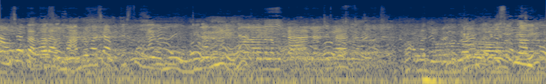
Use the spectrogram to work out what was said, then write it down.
आउँछ त तर हाम्रोमा चाहिँ अब त्यस्तो उयो म हुँदिनँ पनि होइन। कोही बेला म कहाँ जान्छु कहाँ जान्छु? घरमा कसको धेरै नामको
